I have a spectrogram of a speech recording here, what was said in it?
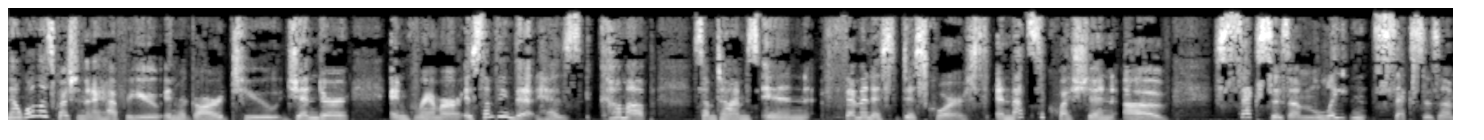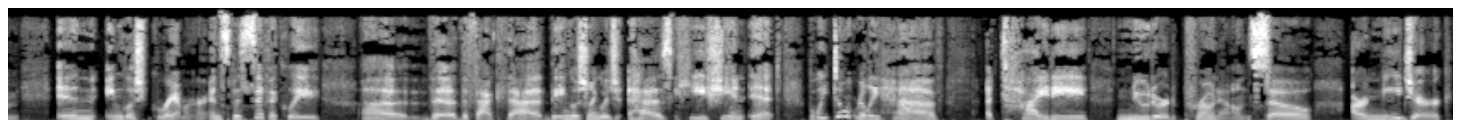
Now, one last question that I have for you in regard to gender and grammar is something that has come up sometimes in feminist discourse, and that's the question of sexism, latent sexism in English grammar, and specifically uh, the the fact that the English language has he, she, and it, but we don't really have a tidy neutered pronoun. So our knee jerk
